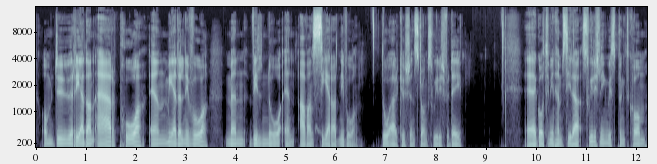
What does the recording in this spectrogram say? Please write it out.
Om du redan är på en medelnivå men vill nå en avancerad nivå Då är kursen Strong Swedish för dig eh, Gå till min hemsida swedishlinguist.com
